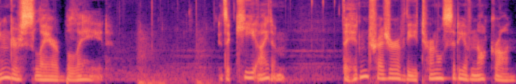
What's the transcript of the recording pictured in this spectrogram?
Fingerslayer Blade. It's a key item. The hidden treasure of the eternal city of Nokron.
